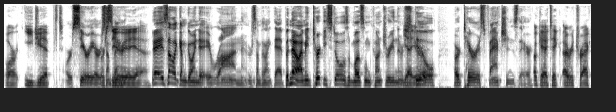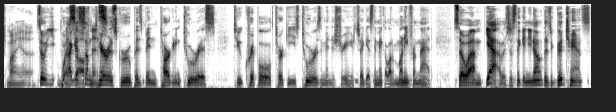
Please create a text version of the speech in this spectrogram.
or Egypt or Syria or, or something. Syria, yeah. It's not like I'm going to Iran or something like that. But no, I mean Turkey still is a Muslim country, and there Yeah, still are terrorist factions there. Okay, I take I retract my uh So y- My I guess some terrorist group has been targeting tourists to cripple Turkey's tourism industry, which I guess they make a lot of money from that. So um, yeah, I was just thinking, you know, there's a good chance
